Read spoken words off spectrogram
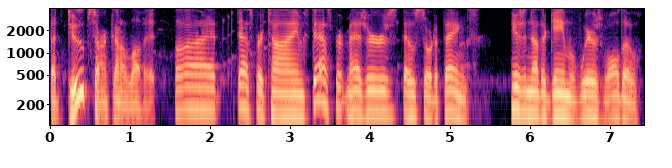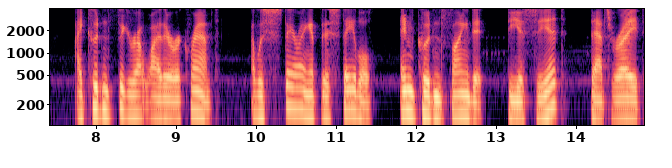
the dupes aren't going to love it, but desperate times, desperate measures, those sort of things. Here's another game of Where's Waldo. I couldn't figure out why they were cramped. I was staring at this stable and couldn't find it. Do you see it? That's right.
